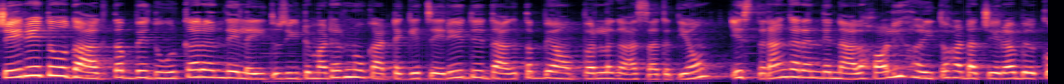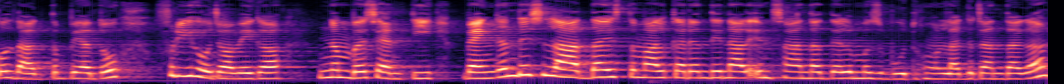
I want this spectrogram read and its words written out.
ਚਿਹਰੇ ਤੋਂ ਦਾਗ ਧੱਬੇ ਦੂਰ ਕਰਨ ਦੇ ਲਈ ਤੁਸੀਂ ਟਮਾਟਰ ਨੂੰ ਕੱਟ ਕੇ ਚਿਹਰੇ ਦੇ ਦਾਗ ਧੱਬਿਆਂ ਉੱਪਰ ਲਗਾ ਸਕਦੇ ਹੋ। ਇਸ ਤਰ੍ਹਾਂ ਕਰਨ ਦੇ ਨਾਲ ਹੌਲੀ-ਹੌਲੀ ਤੁਹਾਡਾ ਚਿਹਰਾ ਬਿਲਕੁਲ ਦਾਗ ਧੱਬਿਆਂ ਤੋਂ ਫ੍ਰੀ ਹੋ ਜਾਵੇਗਾ। ਨੰਬਰ 37 ਬੈਂਗਣ ਦੇ ਸਲਾਦ ਦਾ ਇਸਤੇਮਾਲ ਕਰਨ ਦੇ ਨਾਲ ਇਨਸਾਨ ਦਾ ਦਿਲ ਮਜ਼ਬੂਤ ਹੋਣ ਲੱਗ ਜਾਂਦਾਗਾ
